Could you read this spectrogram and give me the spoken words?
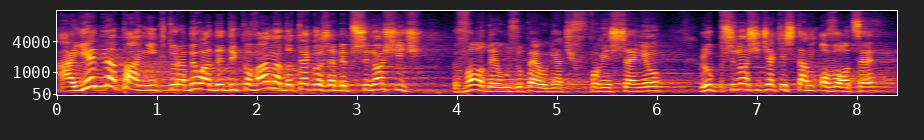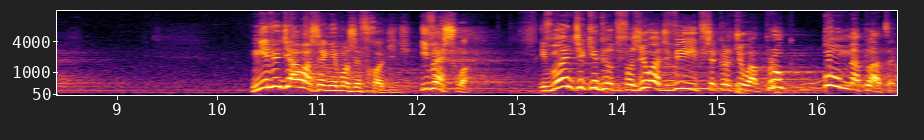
A jedna pani, która była dedykowana do tego, żeby przynosić wodę, uzupełniać w pomieszczeniu lub przynosić jakieś tam owoce, nie wiedziała, że nie może wchodzić i weszła. I w momencie, kiedy otworzyła drzwi i przekroczyła próg, bum na placek.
